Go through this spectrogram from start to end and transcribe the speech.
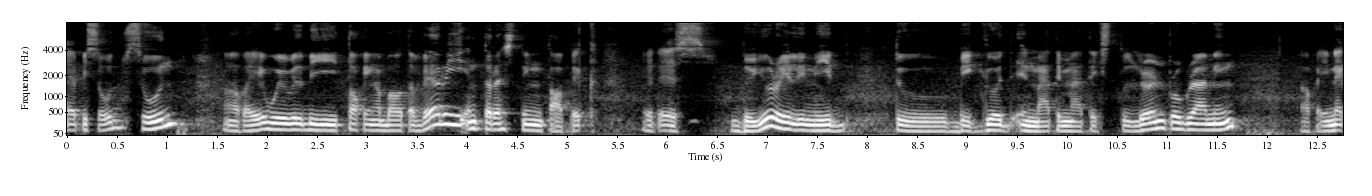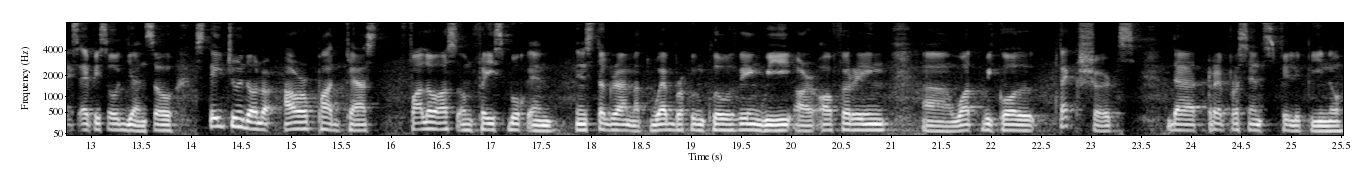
episode soon. Okay, we will be talking about a very interesting topic. It is do you really need to be good in mathematics to learn programming? Okay, next episode yan. So, stay tuned on our podcast. Follow us on Facebook and Instagram at Web Raccoon Clothing. We are offering uh, what we call tech shirts that represents Filipino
